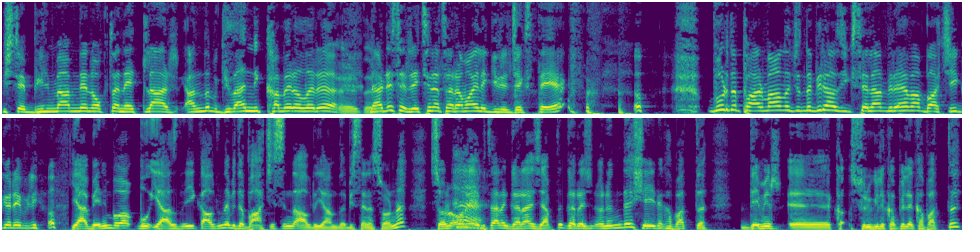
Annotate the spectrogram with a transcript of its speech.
işte bilmem ne nokta netler anladın mı güvenlik kameraları Evet, evet. neredeyse retina taramayla girilecek siteye. Burada parmağın ucunda biraz yükselen biri hemen bahçeyi görebiliyor. Ya benim babam bu yazlığı ilk aldığında bir de bahçesini de aldı yanında bir sene sonra. Sonra oraya He. bir tane garaj yaptı. Garajın önünde şeyi de kapattı. Demir e, ka- sürgülü kapıyla kapattı.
